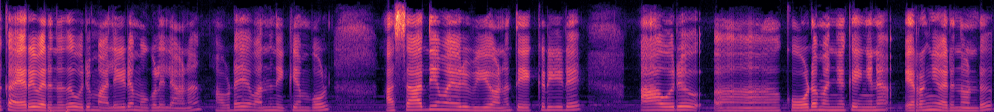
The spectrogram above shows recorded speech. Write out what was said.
കയറി വരുന്നത് ഒരു മലയുടെ മുകളിലാണ്. അവിടെ വന്ന് നിൽക്കുമ്പോൾ അസാധ്യമായ ഒരു വ്യൂ ആണ്. തേക്കടിയുടെ ആ ഒരു കോടമഞ്ഞൊക്കെ ഇങ്ങനെ ഇറങ്ങി വരുന്നുണ്ട്.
